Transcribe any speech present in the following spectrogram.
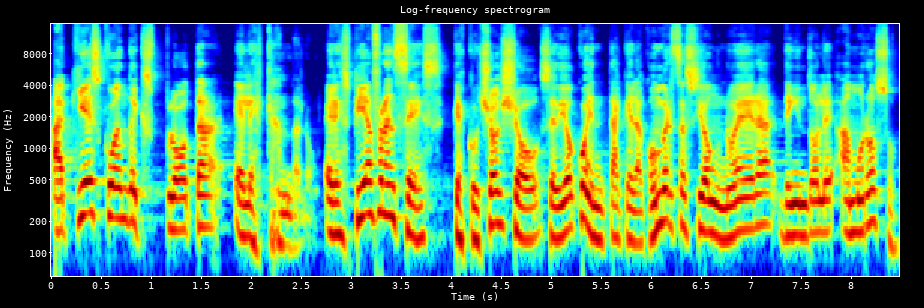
Aquí es cuando explota el escándalo. El espía francés que escuchó el show se dio cuenta que la conversación no era de índole amoroso,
